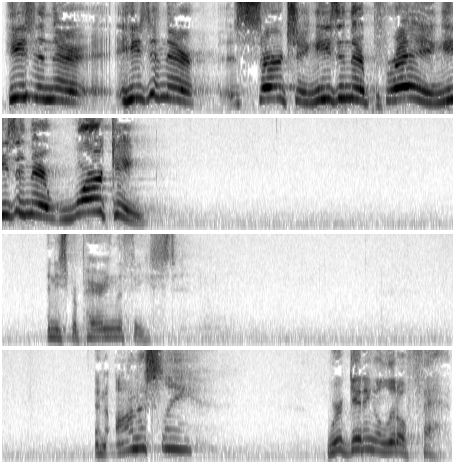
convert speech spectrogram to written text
He's in there, he's in there searching, he's in there praying, he's in there working. And he's preparing the feast. And honestly, we're getting a little fat.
